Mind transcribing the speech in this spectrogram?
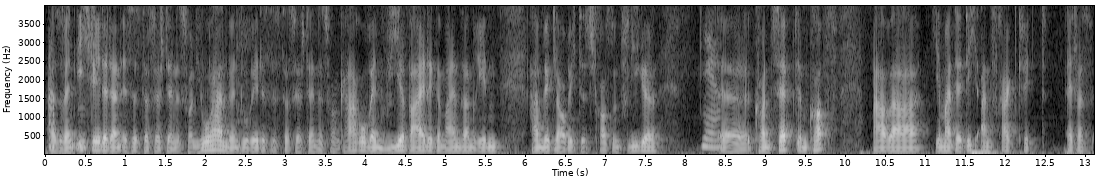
Also Absolut. wenn ich rede, dann ist es das Verständnis von Johann, wenn du redest, ist es das Verständnis von Caro. Wenn wir beide gemeinsam reden, haben wir, glaube ich, das Strauß und Fliege ja. äh, im Kopf. Aber jemand, der dich anfragt, kriegt etwas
